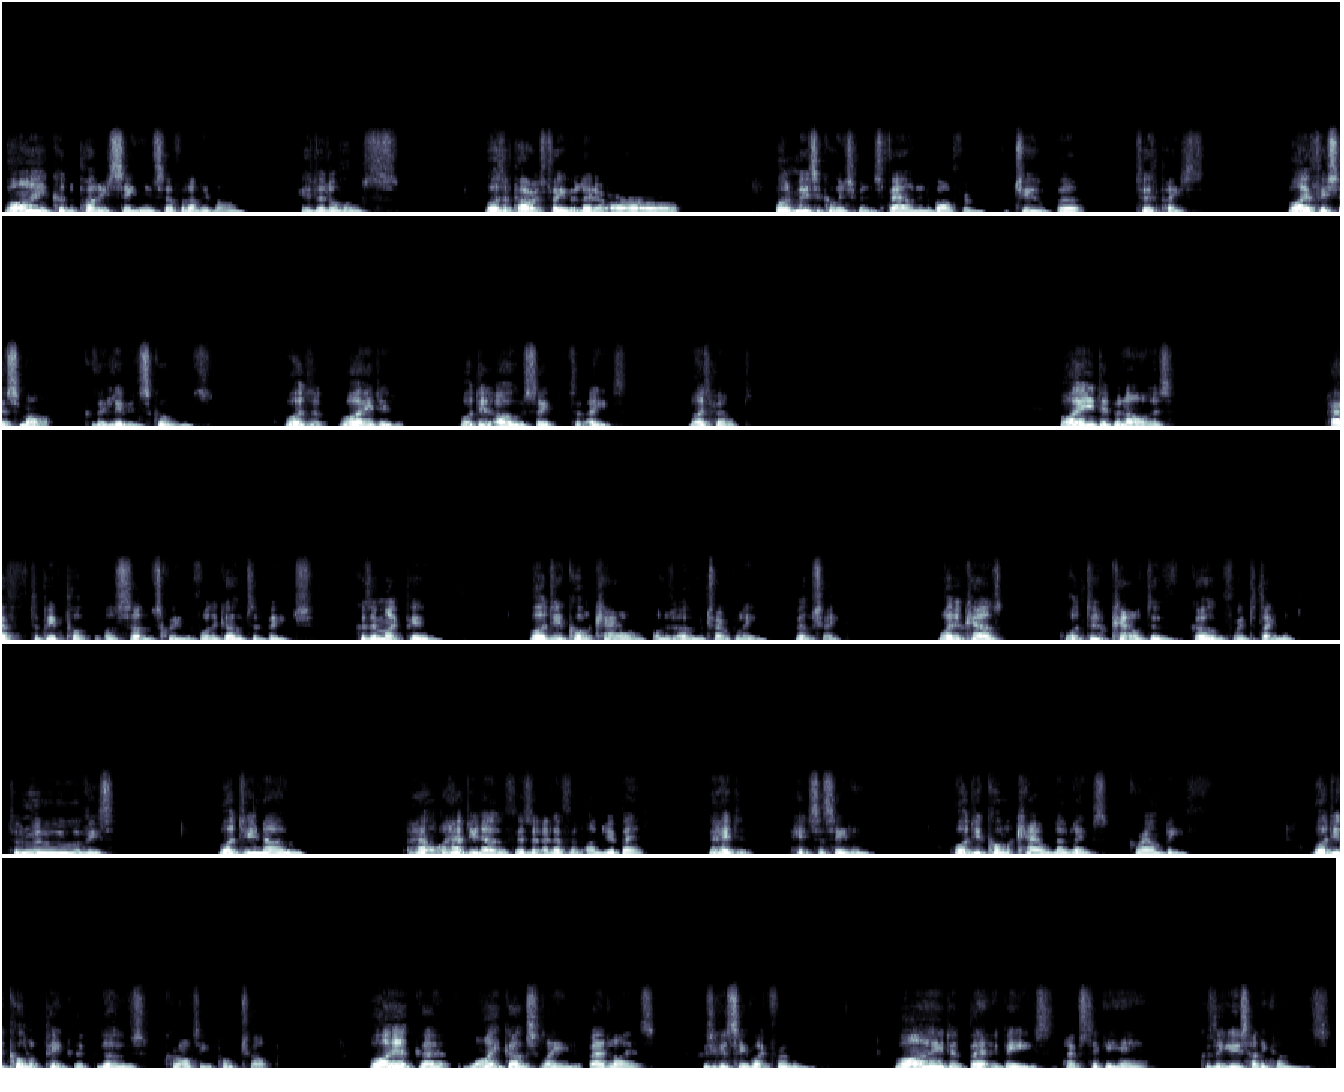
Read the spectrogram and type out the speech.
Why couldn't the pony sing himself a lullaby? His little horse. What's a pirate's favourite letter? Arr. What musical instrument is found in the bathroom? A tube uh, toothpaste. Why are fish so smart? Because they live in schools. What? Why did? What did O say to eight? Nice belt. Why did bananas have to be put on sunscreen before they go to the beach? Because they might peel. What do you call a cow on a, own trampoline? Milkshake. Why do cows what do cows do go for entertainment? To movies. What do you know? How how do you know if there's an elephant under your bed? Your head hits the ceiling. What do you call a cow with no legs? Ground beef. What do you call a pig that knows karate? Pork chop. Why go, why ghosts lay bad liars? Because you can see right through them. Why do bees have sticky hair? Because they use honeycombs.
